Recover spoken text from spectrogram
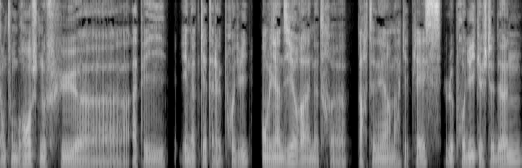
quand on branche nos flux euh, API et notre catalogue produit, on vient dire à notre euh, partenaire marketplace le produit que je te donne,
